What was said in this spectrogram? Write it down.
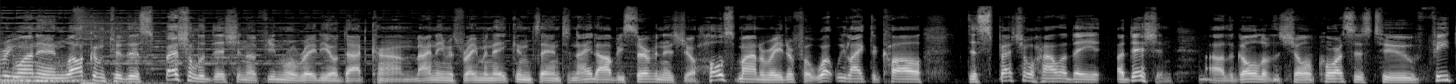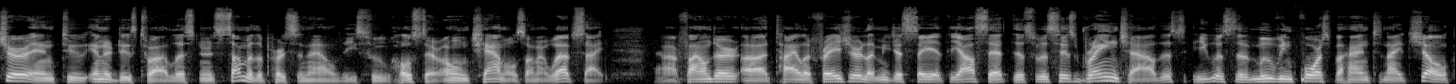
Everyone, and welcome to this special edition of FuneralRadio.com. My name is Raymond Aikens, and tonight I'll be serving as your host moderator for what we like to call this special holiday edition. Uh, the goal of the show, of course, is to feature and to introduce to our listeners some of the personalities who host their own channels on our website. Our founder, uh, Tyler Fraser, let me just say at the outset, this was his brainchild. This, he was the moving force behind tonight's show.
